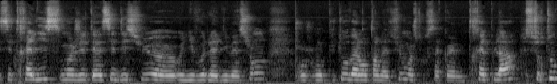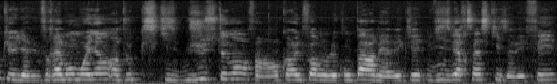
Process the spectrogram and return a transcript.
c'est très lisse. Moi j'étais assez déçue euh, au niveau de l'animation. Je rejoins plutôt Valentin là-dessus. Moi je trouve ça quand même très plat. Surtout qu'il y avait vraiment moyen, un peu ce qui justement, enfin encore une fois on le compare, mais avec vice versa ce qu'ils avaient fait,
